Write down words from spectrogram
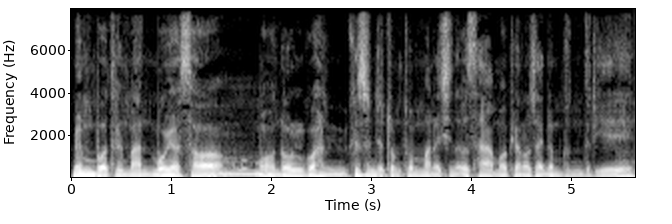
멤버들만 모여서 뭐 놀고 하는 그래서 이제 좀 돈 많으신 의사 뭐 변호사 이런 분들이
